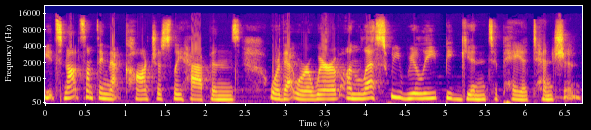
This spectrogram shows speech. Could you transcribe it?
it's not something that consciously happens or that we're aware of unless we really begin to pay attention.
